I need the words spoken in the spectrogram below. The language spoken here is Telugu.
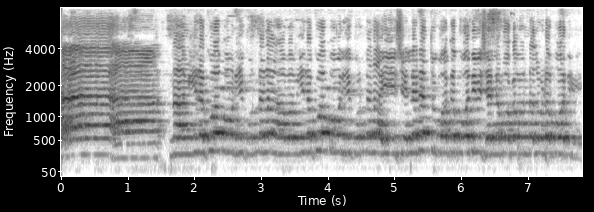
నా మీద కోపం నీకున్నదా ఆవ మీద కోపం నీకున్నదా ఈ చెల్లెనెత్తుకోకపోదివి చెల్లె ముఖం అన్న చూడపోదివి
